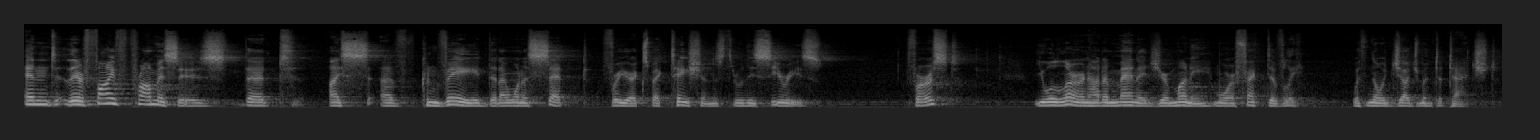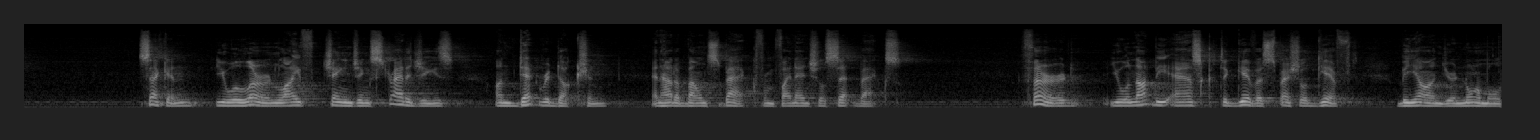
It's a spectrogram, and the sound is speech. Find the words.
And there are five promises that I, have conveyed that I want to set for your expectations through this series. First, you will learn how to manage your money more effectively with no judgment attached. Second, you will learn life changing strategies on debt reduction and how to bounce back from financial setbacks. Third, you will not be asked to give a special gift beyond your normal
